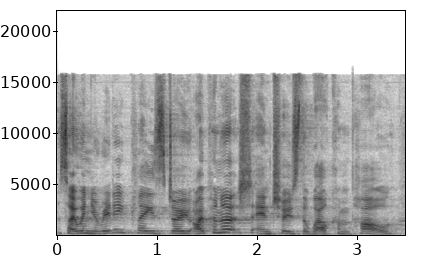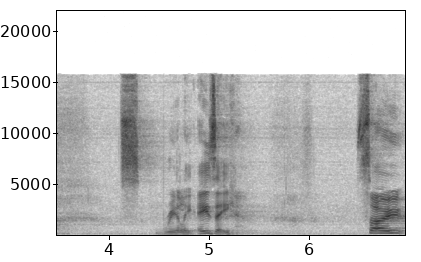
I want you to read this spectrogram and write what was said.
So when you're ready, please do open it and choose the welcome poll. It's really easy. So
